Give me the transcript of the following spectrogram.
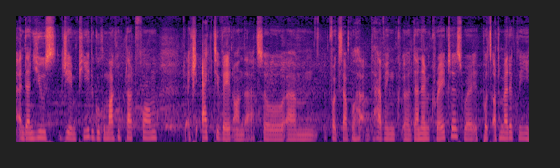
and then use GMP, the Google Marketing Platform, to actually activate on that. So, um, for example, ha- having uh, dynamic creators where it puts automatically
